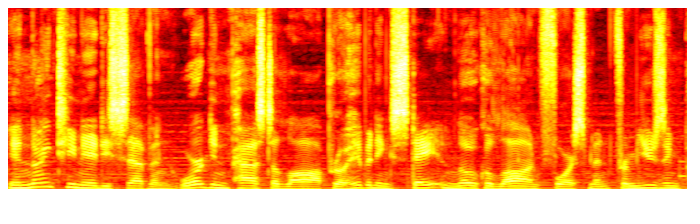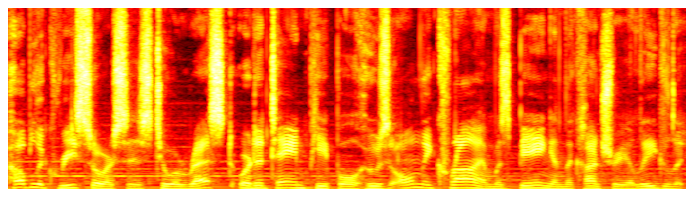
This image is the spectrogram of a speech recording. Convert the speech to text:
In 1987, Oregon passed a law prohibiting state and local law enforcement from using public resources to arrest or detain people whose only crime was being in the country illegally.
